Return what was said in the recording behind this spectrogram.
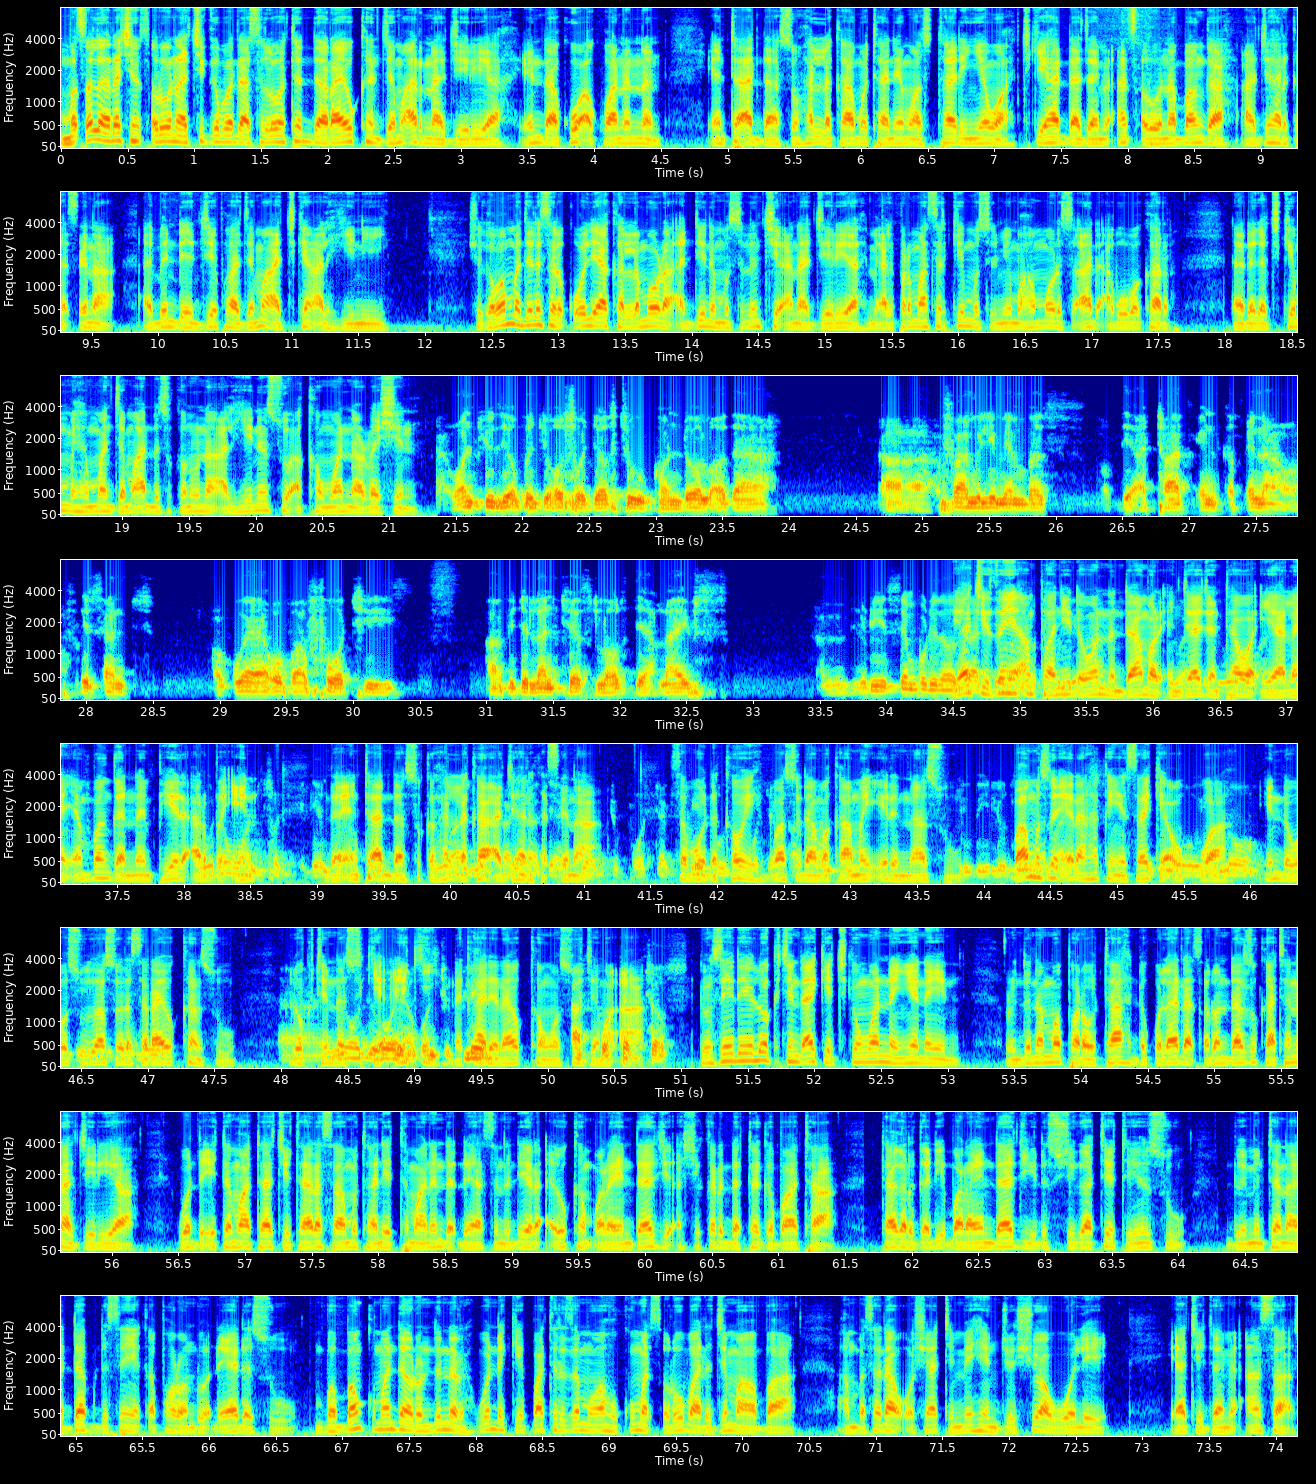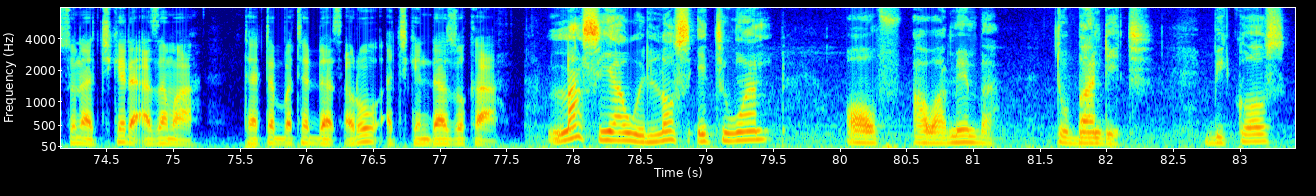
matsalar rashin tsaro na ci gaba da salwantar da rayukan jama'ar najeriya inda ko a kwanan nan 'yan ta'adda sun hallaka mutane masu tarin yawa ciki har da jami'an tsaro na banga a jihar katsina abin da ya jefa jama'a cikin alhini. Shugaban majalisar koli kan lamuran addinin musulunci a najeriya mai alfarma sarkin musulmi muhammadu sa'ad abubakar na daga cikin muhimman jama'ar da suka nuna alhinin su akan wannan rashin. Just to uh, family members of the attack in Katsina of recent, where over 40 uh, vigilantes lost their lives. ya ce zan yi amfani da wannan damar in jajanta wa iyalan 'yan bangan nan fiye da arba'in da 'yan ta'adda suka hallaka a jihar katsina saboda kawai ba su da makamai irin nasu. Ba mu son irin hakan ya sake aukuwa inda wasu za su rasa rayukansu lokacin da suke aiki na kare rayukan wasu jama'a. To sai dai lokacin da ake cikin wannan yanayin rundunar mafarauta da kula da tsaron dazuka ta najeriya wadda ita ma ta ce ta rasa mutane 81 sanadiyar ayyukan barayin daji a shekarar da ta gabata. Ta gargaɗi barayin daji da su shiga taitayinsu domin tana dab da sanya kafar wando ɗaya da su. Babban kwamandan rundunar wanda ke fatar zamawa hukumar tsaro ba da jimawa ba ambasada oshati mehen joshua wole ya ce jami'ansa suna cike da azama ta tabbatar da tsaro a cikin dazuka. Last year we lost 81 of our member to bandit because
